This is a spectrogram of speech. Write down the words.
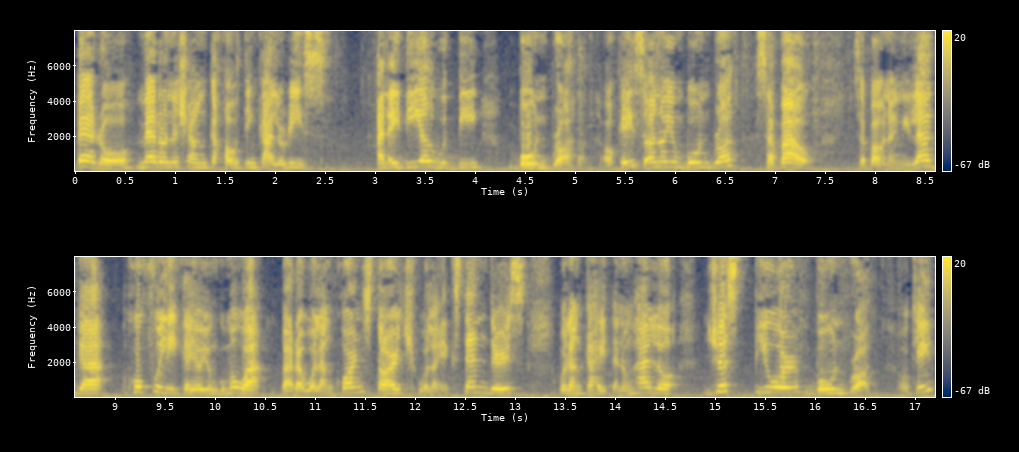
pero meron na siyang kakaunting calories. An ideal would be bone broth. Okay? So, ano yung bone broth? Sabaw. Sabaw ng nilaga. Hopefully, kayo yung gumawa para walang cornstarch, walang extenders, walang kahit anong halo. Just pure bone broth. Okay?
